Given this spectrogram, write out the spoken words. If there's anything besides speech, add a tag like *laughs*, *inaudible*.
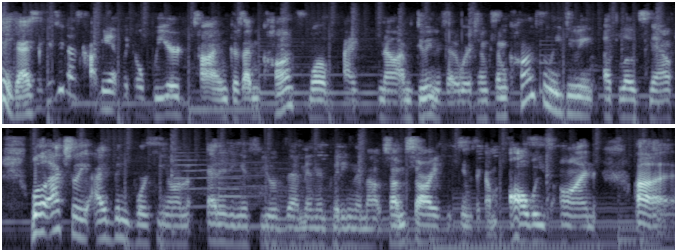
Hey guys, I guess you guys caught me at like a weird time because I'm const. Well, I no, I'm doing this at a weird time because I'm constantly doing uploads now. Well, actually, I've been working on editing a few of them and then putting them out. So I'm sorry if it seems like I'm always on uh,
